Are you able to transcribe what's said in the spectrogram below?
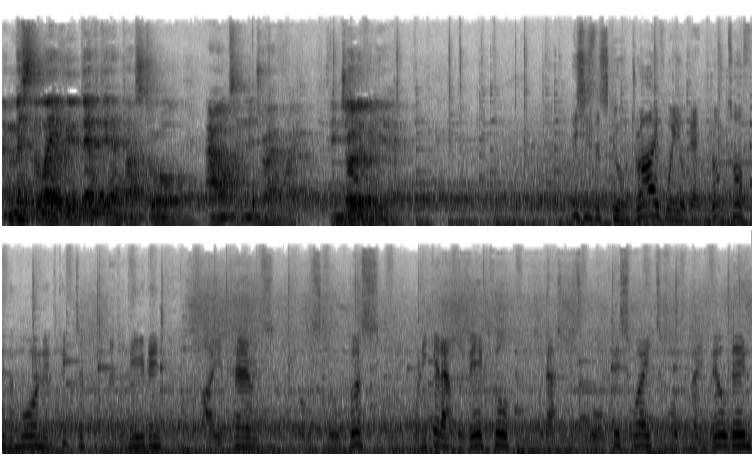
and Mr Lavery, the deputy headmaster, out in the driveway. Enjoy the video. This is the school drive where you'll get dropped off in the morning and picked up at the evening by your parents the school bus. When you get out of the vehicle, we'd ask you to walk this way towards the main building.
